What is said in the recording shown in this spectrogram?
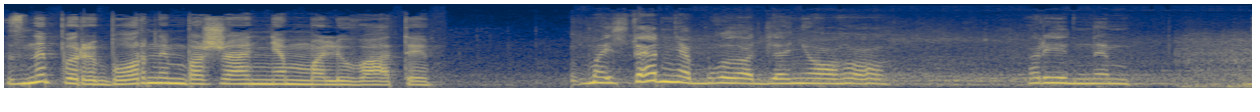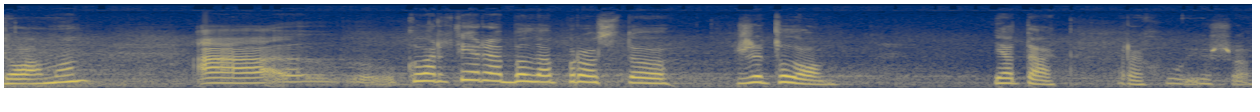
з непереборним бажанням малювати. Майстерня була для нього рідним домом, а квартира була просто житлом. Я так рахую, що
